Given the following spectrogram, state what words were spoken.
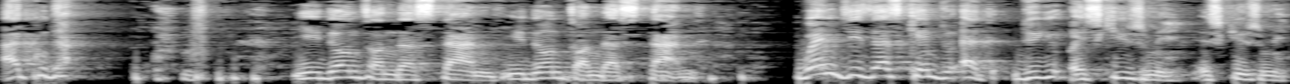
I could have. you don't understand. You don't understand. When Jesus came to earth, do you, excuse me, excuse me.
